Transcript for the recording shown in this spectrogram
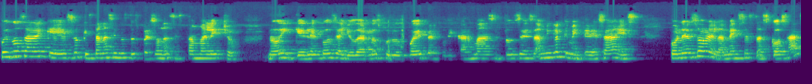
pues no sabe que eso que están haciendo estas personas está mal hecho, ¿no? Y que lejos de ayudarlos, pues los puede perjudicar más. Entonces, a mí lo que me interesa es poner sobre la mesa estas cosas,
